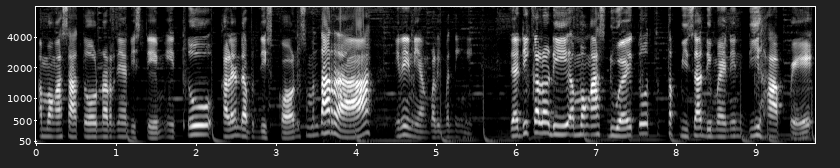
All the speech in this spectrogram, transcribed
Among Us 1 ownernya di Steam itu kalian dapat diskon. Sementara ini nih yang paling penting nih. Jadi kalau di Among Us 2 itu tetap bisa dimainin di HP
